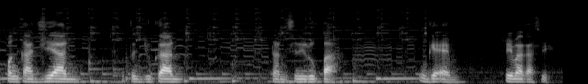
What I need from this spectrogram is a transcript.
pengkajian, pertunjukan, dan seni rupa UGM. Terima kasih.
